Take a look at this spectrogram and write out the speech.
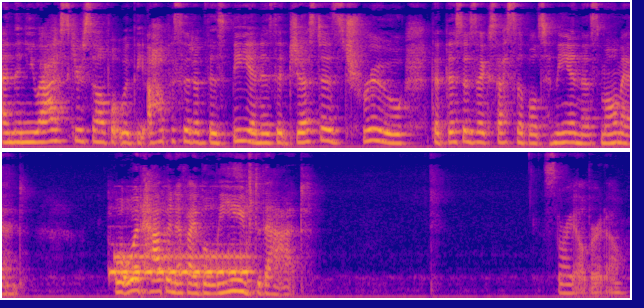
And then you ask yourself, what would the opposite of this be? And is it just as true that this is accessible to me in this moment? What would happen if I believed that? Sorry, Alberto.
